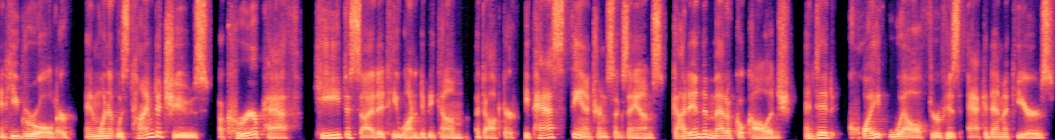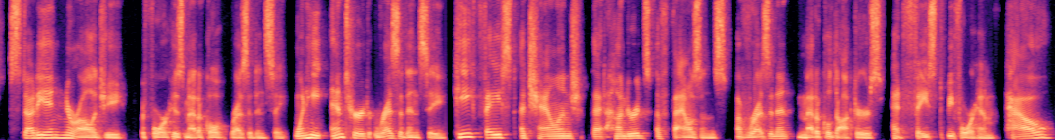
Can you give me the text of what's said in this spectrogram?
and he grew older. And when it was time to choose a career path, he decided he wanted to become a doctor. He passed the entrance exams, got into medical college, and did quite well through his academic years studying neurology before his medical residency. When he entered residency, he faced a challenge that hundreds of thousands of resident medical doctors had faced before him. How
